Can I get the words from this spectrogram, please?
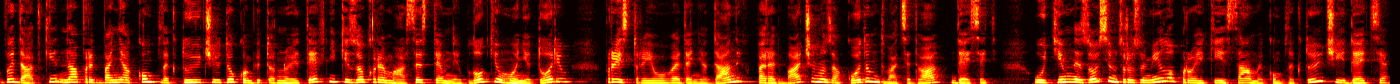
видатки на придбання комплектуючих до комп'ютерної техніки, зокрема системних блоків, моніторів, пристроїв уведення даних, передбачено за кодом 2210. Утім, не зовсім зрозуміло, про які саме комплектуючі йдеться,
